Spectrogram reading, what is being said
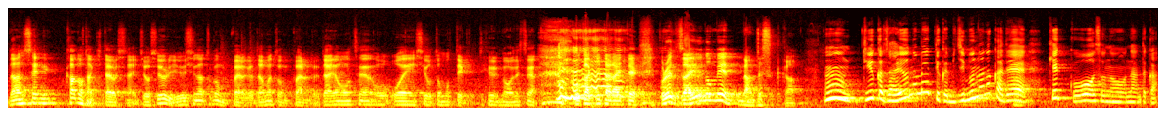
男性に過度な期待をしない。女性より優秀なところもいっぱいあるけどダメなところもいっぱいあるので大温泉を応援しようと思っているっていうのをですがお書きいただいてこれ座右の銘なんですか？うん、っていうか座右の銘っていうか自分の中で結構そのなんとか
